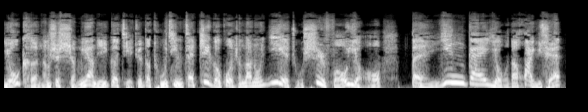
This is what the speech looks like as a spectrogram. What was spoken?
有可能是什么样的一个解决的途径？在这个过程当中，业主是否有本应该有的话语权？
